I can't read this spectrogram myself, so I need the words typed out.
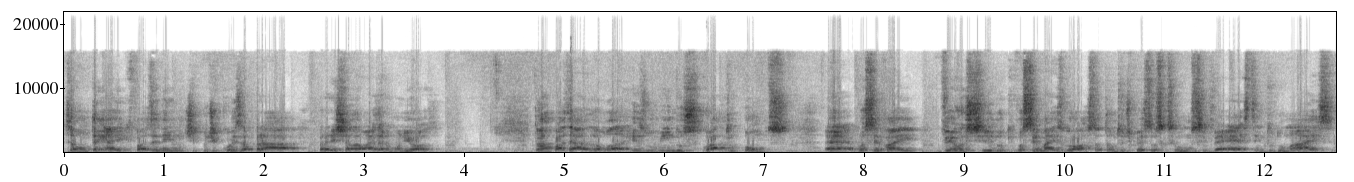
você não tem aí que fazer nenhum tipo de coisa para deixar ela mais harmoniosa. Então, rapaziada, vamos lá, resumindo os quatro pontos. É, você vai ver o estilo que você mais gosta, tanto de pessoas que se vestem e tudo mais,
